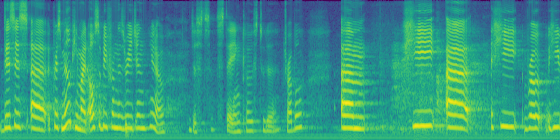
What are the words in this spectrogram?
this is, uh, Chris Milkey might also be from this region, you know, just staying close to the trouble. Um, he, uh, he, wrote, he,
